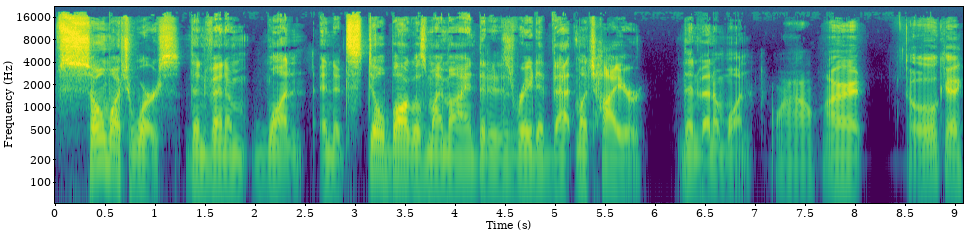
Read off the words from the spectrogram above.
so much worse than Venom 1, and it still boggles my mind that it is rated that much higher than Venom 1. Wow. All right. Okay.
